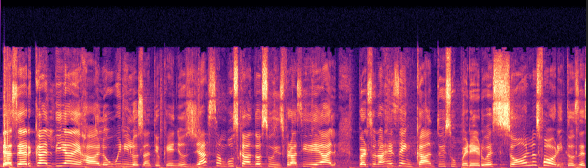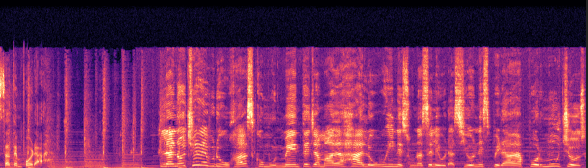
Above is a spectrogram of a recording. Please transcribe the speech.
Se acerca el día de Halloween y los antioqueños ya están buscando su disfraz ideal. Personajes de encanto y superhéroes son los favoritos de esta temporada. La Noche de Brujas, comúnmente llamada Halloween, es una celebración esperada por muchos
